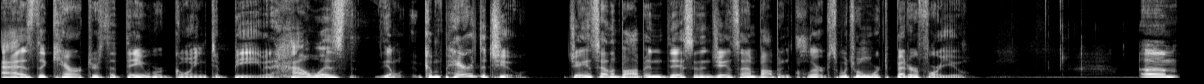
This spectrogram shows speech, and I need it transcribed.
as the characters that they were going to be. And how was, you know, compared the two, Jay and Silent Bob in this and then Jay and Silent Bob in Clerks, which one worked better for you? Um,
